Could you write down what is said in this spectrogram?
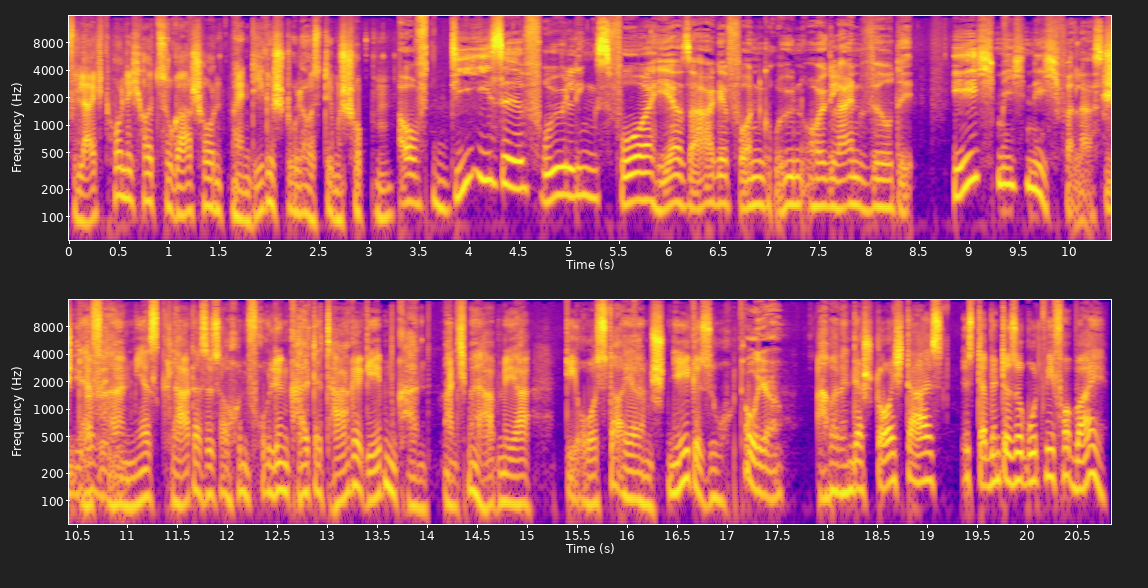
Vielleicht hole ich heute sogar schon meinen Liegestuhl aus dem Schuppen. Auf diese Frühlingsvorhersage von Grünäuglein würde ich mich nicht verlassen. Stefan, mir ist klar, dass es auch im Frühling kalte Tage geben kann. Manchmal haben wir ja die Ostereier im Schnee gesucht. Oh ja. Aber wenn der Storch da ist, ist der Winter so gut wie vorbei.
